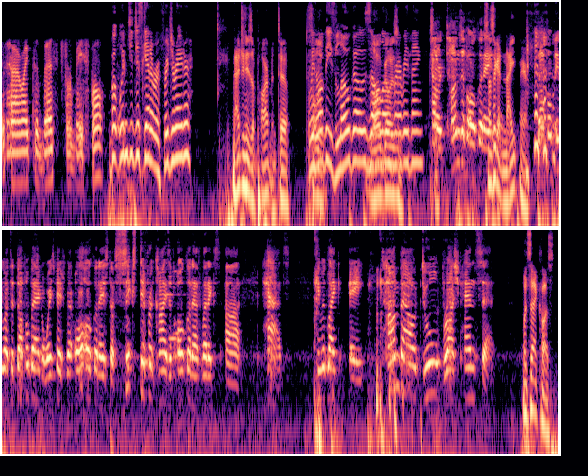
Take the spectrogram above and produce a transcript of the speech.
that I like the best for baseball. But wouldn't you just get a refrigerator Imagine his apartment too. with all these logos, all over and- everything? Howard, tons of Oakland A's. Sounds like a nightmare. duffel, he wants a duffel bag, a waste paper bag, all Oakland A's stuff. Six different kinds of Oakland Athletics uh, hats. He would like a Tombow dual brush pen set. What's that cost?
